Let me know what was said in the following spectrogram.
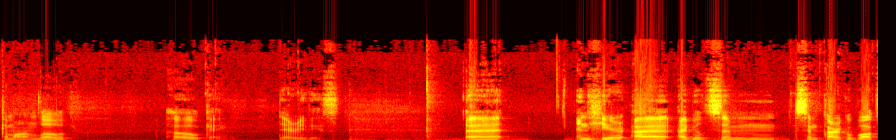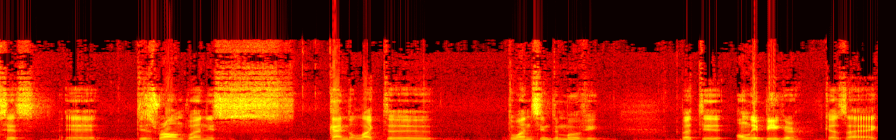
Come on, load. Okay, there it is. Uh, and here uh, I built some some cargo boxes. Uh, this round one is kind of like the the ones in the movie, but uh, only bigger because I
